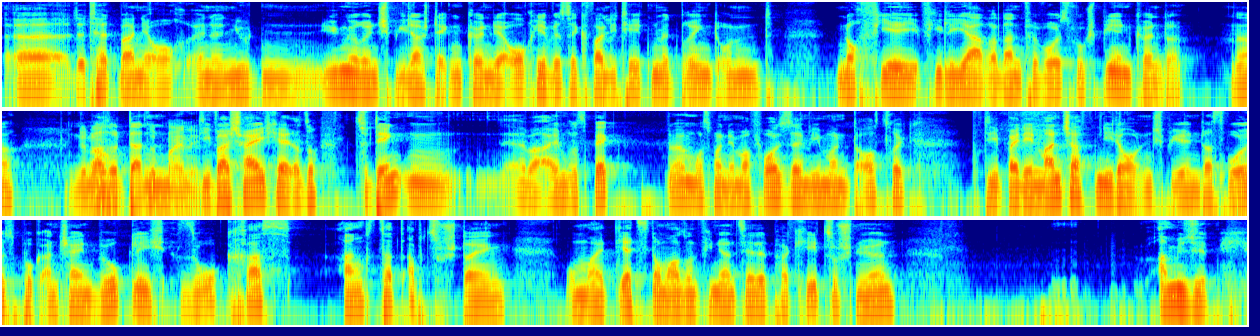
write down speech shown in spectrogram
äh, das hätte man ja auch in einen Newton jüngeren Spieler stecken können, der auch gewisse Qualitäten mitbringt und noch viel, viele Jahre dann für Wolfsburg spielen könnte. Ne? Genau, also dann die Wahrscheinlichkeit, also zu denken, äh, bei allem Respekt, ne, muss man immer vorsichtig sein, wie man das ausdrückt, die, bei den Mannschaften, die da unten spielen, dass Wolfsburg anscheinend wirklich so krass Angst hat abzusteigen, um halt jetzt nochmal so ein finanzielles Paket zu schnüren, amüsiert mich.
